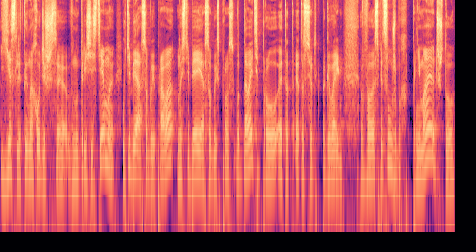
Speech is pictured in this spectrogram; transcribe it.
если ты находишься внутри системы, у тебя особые права, но с тебя и особый спрос. Вот давайте про этот, это все-таки поговорим. В спецслужбах понимают, что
